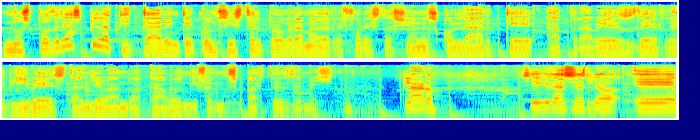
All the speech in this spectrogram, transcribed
¿Nos podrías platicar en qué consiste el programa de reforestación escolar que a través de Revive están llevando a cabo en diferentes partes de México? Claro, sí, gracias Leo. Eh,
